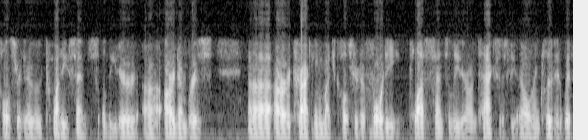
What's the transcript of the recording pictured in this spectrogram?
closer to 20 cents a liter. Uh, our numbers uh, are tracking much closer to 40 plus cents a liter on taxes, all included, with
